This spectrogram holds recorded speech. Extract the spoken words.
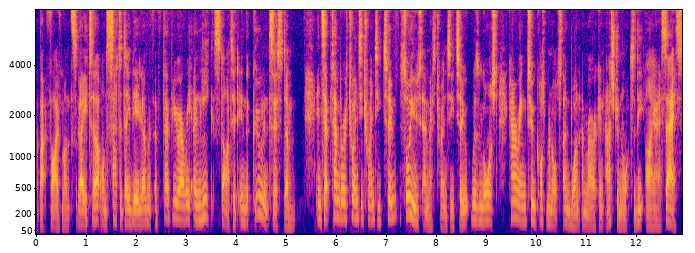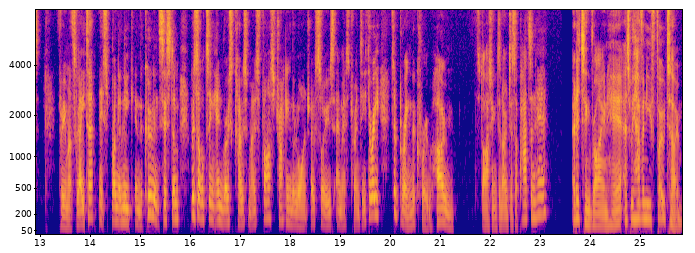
About five months later, on Saturday the 11th of February, a leak started in the coolant system. In September of 2022, Soyuz MS-22 was launched carrying two cosmonauts and one American astronaut to the ISS. Three months later, it sprung a leak in the coolant system, resulting in Roscosmos fast-tracking the launch of Soyuz MS-23 to bring the crew home. Starting to notice a pattern here? Editing Ryan here as we have a new photo.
